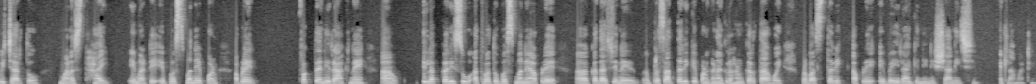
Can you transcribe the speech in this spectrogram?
વિચારતો માણસ થાય. એ માટે એ ભસ્મને પણ આપણે ફક્ત એની રાખને આ તિલક કરીશું અથવા તો ભસ્મને આપણે કદાચ એને પ્રસાદ તરીકે પણ ઘણા ગ્રહણ કરતા હોય. પણ વાસ્તવિક આપણે એ વૈરાગ્યની નિશાની છે એટલા માટે.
